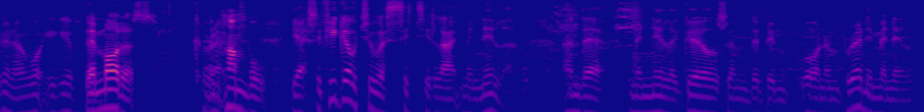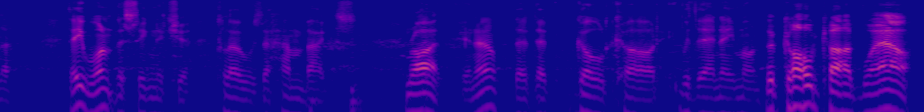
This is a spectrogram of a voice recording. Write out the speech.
you know what you give them. They're modest and Correct. humble. Yes, if you go to a city like Manila, and they're Manila girls and they've been born and bred in Manila, they want the signature clothes, the handbags. Right. You know, the the gold card with their name on. The gold card, wow.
